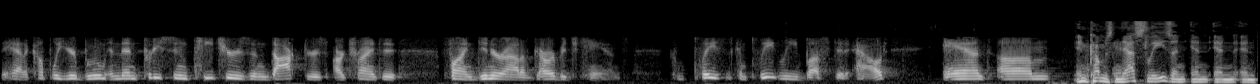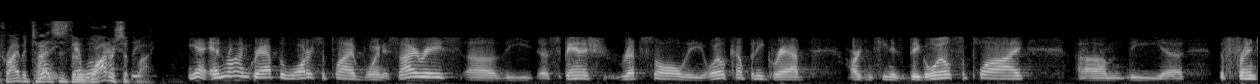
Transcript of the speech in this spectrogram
They had a couple year boom, and then pretty soon teachers and doctors are trying to find dinner out of garbage cans. Com- Places completely busted out, and um, In comes Nestle's and, and, and, and privatizes Right. their And well, water actually- supply. Yeah, Enron grabbed the water supply of Buenos Aires. Uh, the uh, Spanish Repsol, the oil company, grabbed Argentina's big oil supply. Um, the uh, the French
